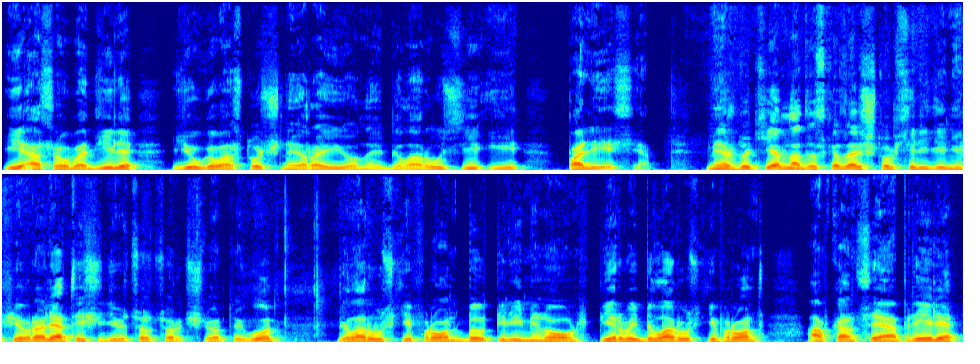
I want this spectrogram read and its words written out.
и освободили юго-восточные районы Белоруссии и Полесья. Между тем, надо сказать, что в середине февраля 1944 год Белорусский фронт был переименован в Первый Белорусский фронт, а в конце апреля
